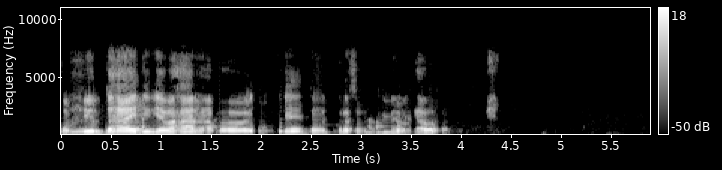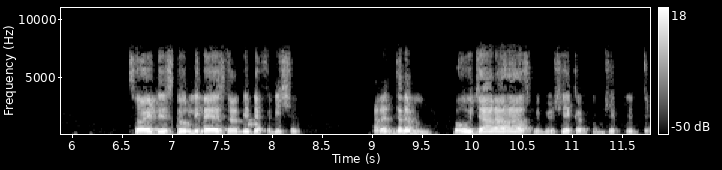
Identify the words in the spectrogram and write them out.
संयुक्तः इति व्यवहारः भवति चेत् प्रसङ्गः so it is only based on the definition अनन्तरं बहुविचाराः अस्मिन् विषये कर्तुं शक्यन्ते।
